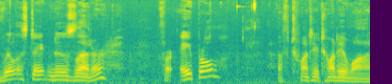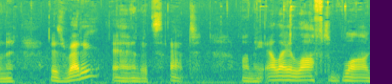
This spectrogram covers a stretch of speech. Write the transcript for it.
real estate newsletter for April of 2021 is ready and it's at on the LA Loft blog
